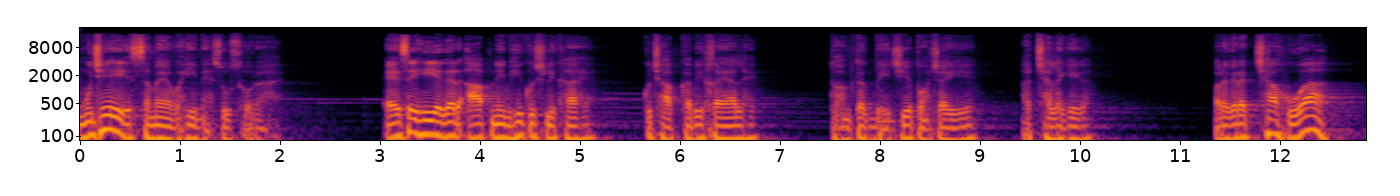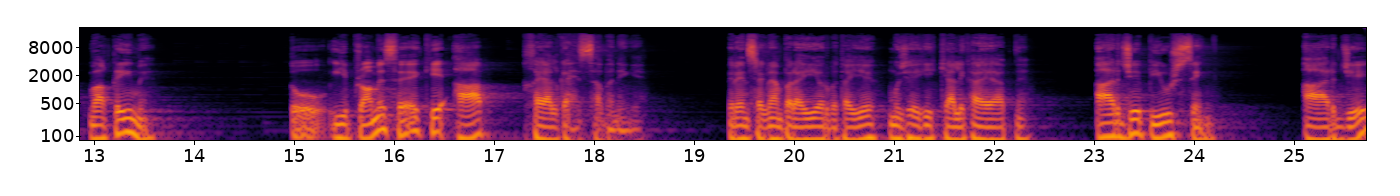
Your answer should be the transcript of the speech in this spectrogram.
मुझे इस समय वही महसूस हो रहा है। ऐसे ही अगर आपने भी कुछ लिखा है, कुछ आपका भी ख्याल है तो हम तक भेजिए, पहुंचाइए। अच्छा लगेगा। और अगर अच्छा हुआ वाकई में तो ये प्रॉमिस है कि आप ख्याल का हिस्सा बनेंगे। मेरे इंस्टाग्राम पर आइए और बताइए, मुझे कि क्या लिखा है आपने? R J Piyush Singh R J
